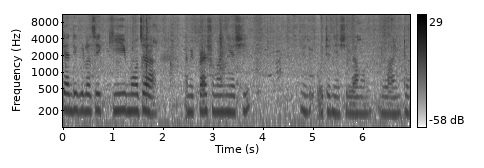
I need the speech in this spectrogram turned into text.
ক্যান্ডিগুলো যে কি মজা। আমি প্রায় সময় নিয়ে আসি। ওইটা নিয়ে আসি লেমন লাইমটা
